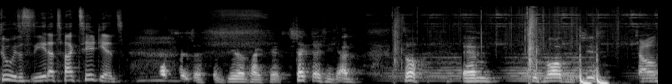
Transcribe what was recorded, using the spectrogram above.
du, das, jeder Tag zählt jetzt. Das jeder Tag zählt. Steckt euch nicht an. So, ähm, bis morgen. Tschüss. Ciao.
